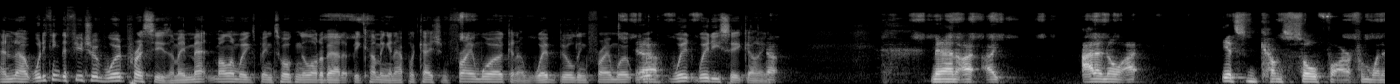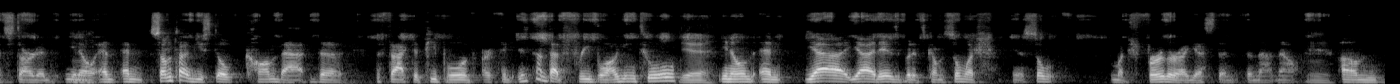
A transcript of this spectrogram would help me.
And uh, what do you think the future of WordPress is? I mean, Matt Mullenweg's been talking a lot about it becoming an application framework and a web building framework. Yeah. Where, where, where do you see it going? Yeah. Man, I, I, I don't know. I, it's come so far from when it started, you know, mm. and, and sometimes you still combat the, the fact that people are thinking, isn't that that free blogging tool? Yeah. You know, and yeah, yeah, it is, but it's come so much, you know, so much further, I guess, than, than that now. Mm. Um,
